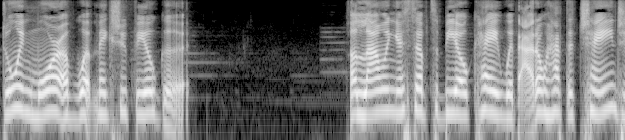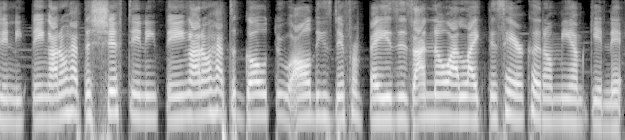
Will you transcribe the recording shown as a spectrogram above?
doing more of what makes you feel good allowing yourself to be okay with I don't have to change anything. I don't have to shift anything. I don't have to go through all these different phases. I know I like this haircut on me, I'm getting it.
